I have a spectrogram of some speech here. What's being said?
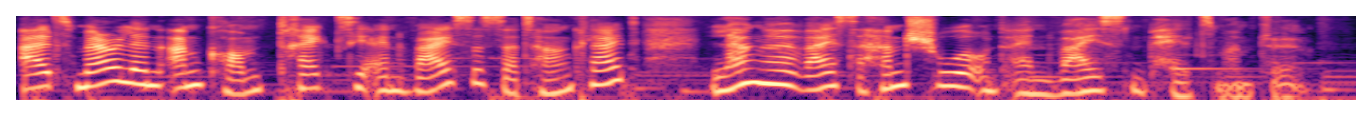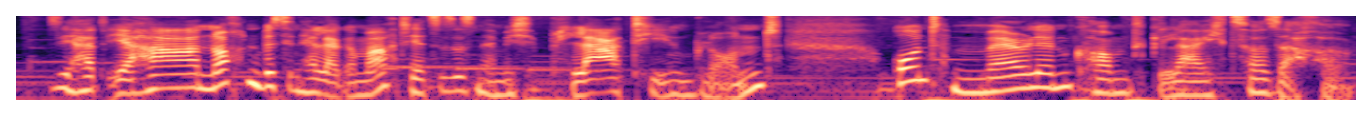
Als Marilyn ankommt, trägt sie ein weißes Satinkleid, lange weiße Handschuhe und einen weißen Pelzmantel. Sie hat ihr Haar noch ein bisschen heller gemacht, jetzt ist es nämlich platinblond. Und Marilyn kommt gleich zur Sache.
